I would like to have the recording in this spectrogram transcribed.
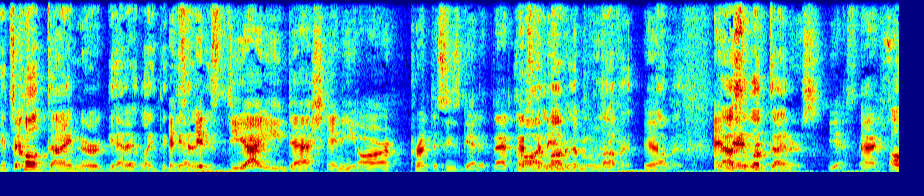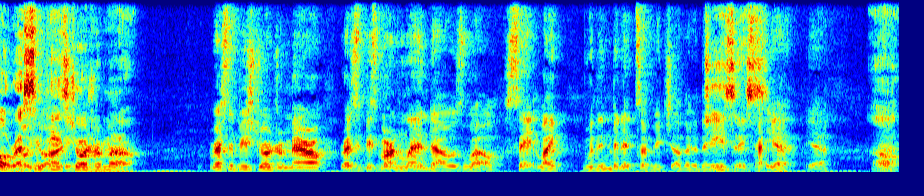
it's but- called Diner Get It, like the it's, Get It. it's D I E dash N E R parentheses get it. That that's oh, the I name of the it. movie. Love it. Yeah. Love it. And I also then- love diners. Yes, actually. Oh, rest you in peace, George know. Romero. Rest in peace, George Romero. Rest in peace, Martin Landau as well. Say like within minutes of each other. They, Jesus. They, yeah, yeah, Oh, yeah.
